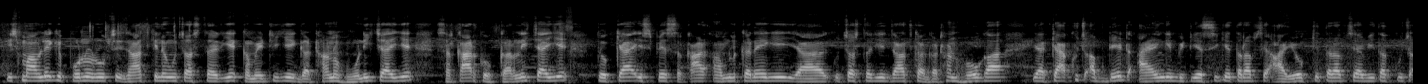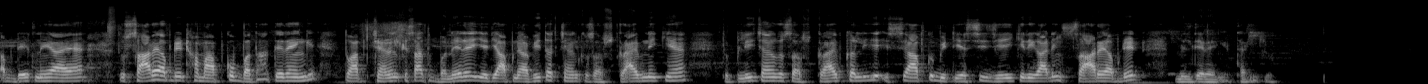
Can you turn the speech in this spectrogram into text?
इस मामले की पूर्ण रूप से जाँच के लिए उच्च स्तरीय कमेटी की गठन होनी चाहिए, सरकार को करनी चाहिए। तो क्या इस पर सरकार अमल करेगी या उच्च स्तरीय जाँच का गठन होगा या क्या कुछ अपडेट आएँगे बी की तरफ़ से, आयोग की तरफ़ से? अभी तक कुछ अपडेट नहीं आया है। तो सारे अपडेट हम आपको बताते रहेंगे। तो आप चैनल के साथ बने रहे यदि आपने अभी तक चैनल को सब्सक्राइब नहीं किया है तो प्लीज़ चैनल को सब्सक्राइब कर लीजिए। इससे आपको B T S C J E के रिगार्डिंग सारे अपडेट मिलते रहेंगे। Thank you.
